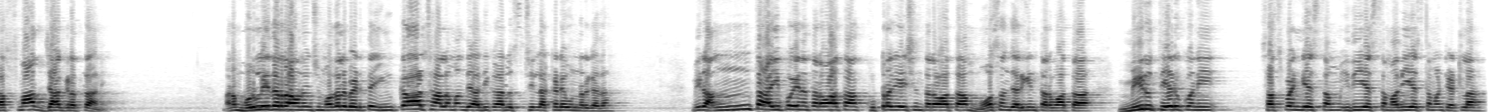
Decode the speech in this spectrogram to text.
తస్మాత్ జాగ్రత్త అని. మనం మురళీధర్ రావు నుంచి మొదలు పెడితే ఇంకా చాలామంది అధికారులు స్టిల్ అక్కడే ఉన్నారు కదా. మీరు అంతా అయిపోయిన తర్వాత కుట్ర చేసిన తర్వాత మోసం జరిగిన తర్వాత మీరు తేరుకొని సస్పెండ్ చేస్తాం ఇది చేస్తాం అది చేస్తాం అంటే ఎట్లా?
